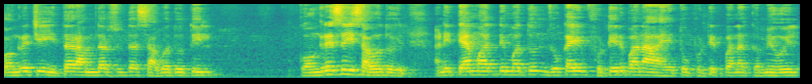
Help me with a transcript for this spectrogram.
काँग्रेसचे इतर आमदारसुद्धा सावध होतील काँग्रेसही सावध होईल. आणि त्या माध्यमातून जो काही फुटीरपणा आहे तो फुटीरपणा कमी होईल.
